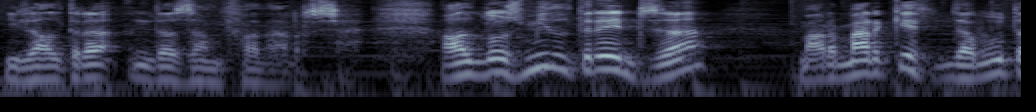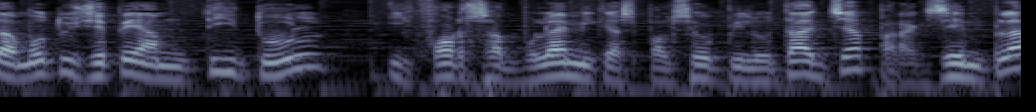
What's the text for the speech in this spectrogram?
i l'altre desenfadar-se. El 2013 Marc Márquez debuta a MotoGP amb títol i força polèmiques pel seu pilotatge, per exemple,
